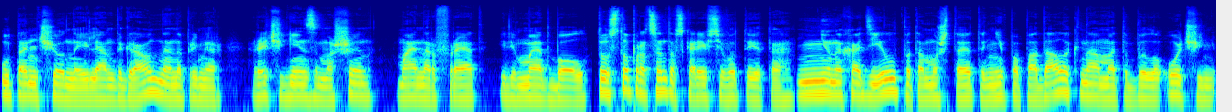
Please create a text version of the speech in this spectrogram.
утонченное или андеграундное, например, Rage Against the Machine, Minor Threat или Madball, то сто процентов, скорее всего, ты это не находил, потому что это не попадало к нам, это было очень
